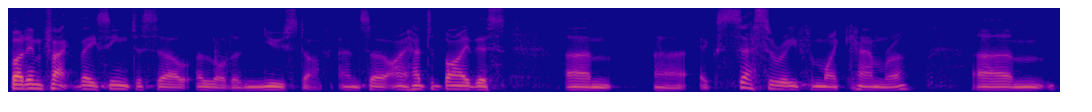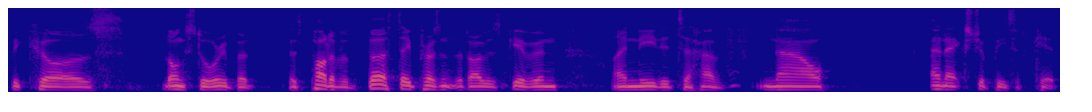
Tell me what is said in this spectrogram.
But in fact, they seem to sell a lot of new stuff, and so I had to buy this um, uh, accessory for my camera um, because, long story, but as part of a birthday present that I was given, I needed to have now an extra piece of kit.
